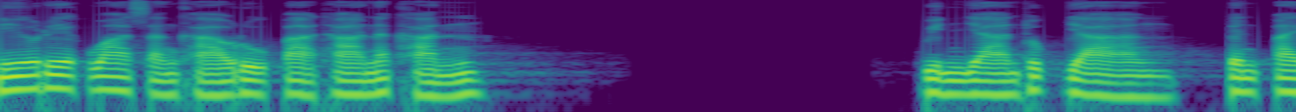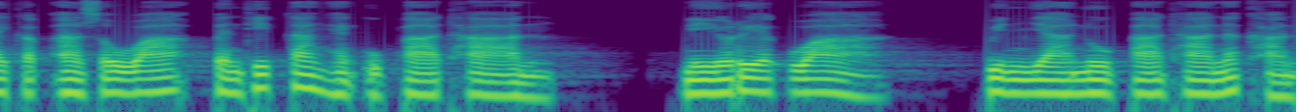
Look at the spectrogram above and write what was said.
นี้เรียกว่าสังขารูปาทานขัน วิญญาณทุกอย่างเป็นไปกับอาสวะเป็นที่ตั้งแห่งอุปาทาน นี้เรียกว่า วิญญาณูปาทานขัน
